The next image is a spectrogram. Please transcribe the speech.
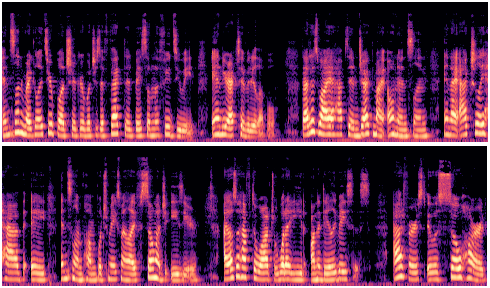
Insulin regulates your blood sugar, which is affected based on the foods you eat and your activity level. That is why I have to inject my own insulin, and I actually have a insulin pump, which makes my life so much easier. I also have to watch what I eat on a daily basis. At first, it was so hard,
